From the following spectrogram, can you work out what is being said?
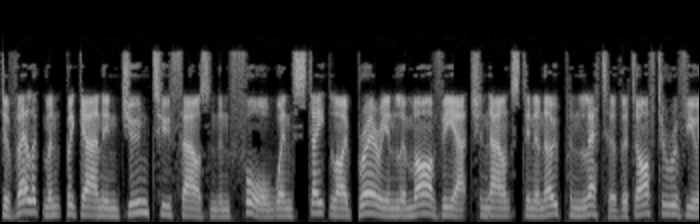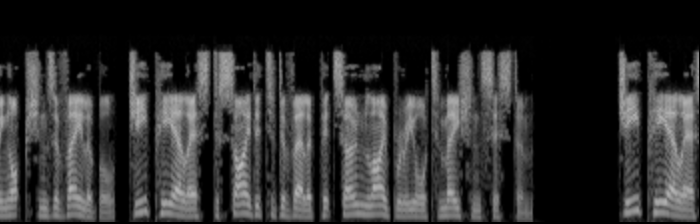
Development began in June 2004 when State Librarian Lamar Veatch announced in an open letter that after reviewing options available, GPLS decided to develop its own library automation system. GPLS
